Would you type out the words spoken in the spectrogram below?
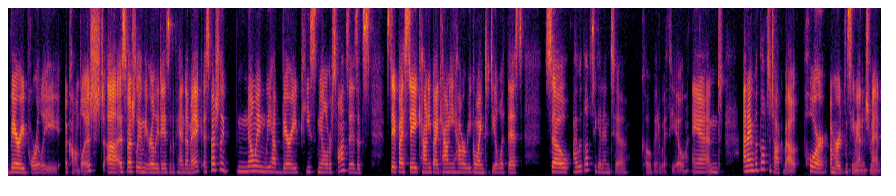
very poorly accomplished, uh, especially in the early days of the pandemic, especially knowing we have very piecemeal responses. It's state by state, county by county. How are we going to deal with this? So I would love to get into COVID with you. And and I would love to talk about poor emergency management,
